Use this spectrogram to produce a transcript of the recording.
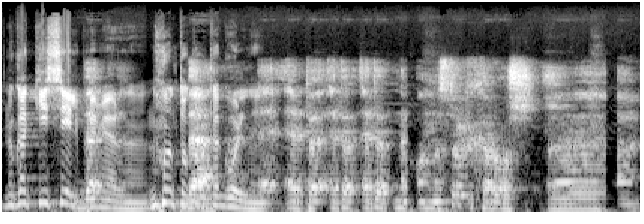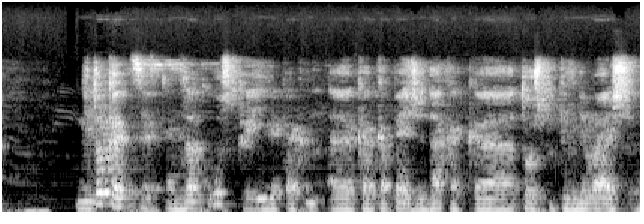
Ну, как кисель Да. примерно. Ну, только Да. алкогольный. э, это, это, это, он настолько хорош, э, не только как закуска или как, э, как опять же, да, как э, то, что ты вливаешься,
